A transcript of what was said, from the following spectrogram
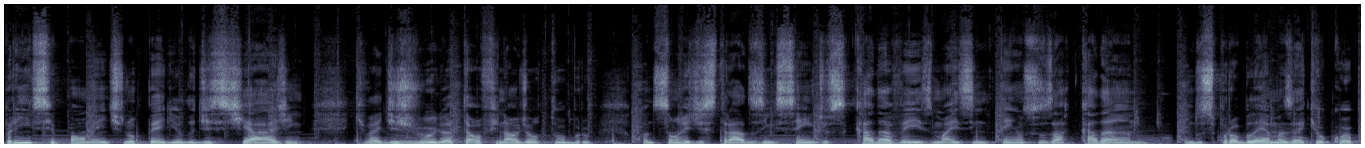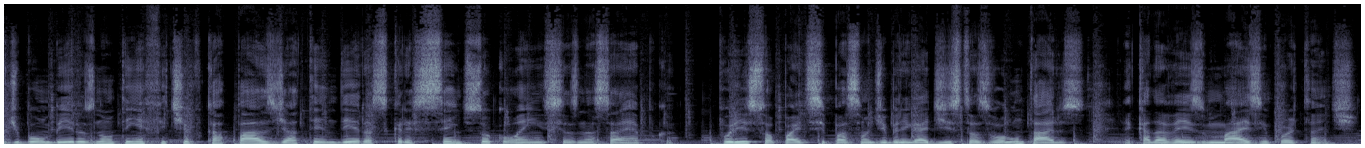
principalmente no período de estiagem, que vai de julho até o final de outubro, quando são registrados incêndios cada vez mais intensos a cada ano. Um dos problemas é que o Corpo de Bombeiros não tem efetivo capaz de atender às crescentes ocorrências nessa época. Por isso, a participação de brigadistas voluntários é cada vez mais importante.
